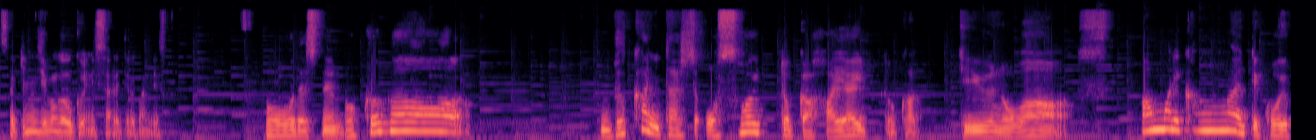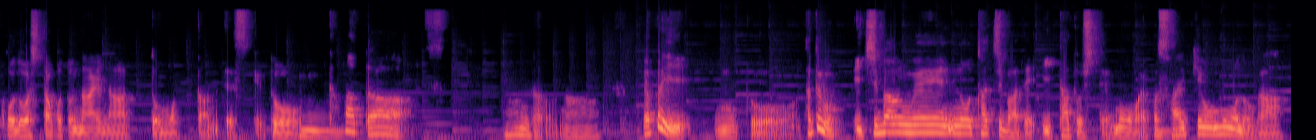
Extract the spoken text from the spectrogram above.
先に自分が動くようにされてる感じですか？そうですね。僕が、部下に対して遅いとか早いとかっていうのは、あんまり考えてこういう行動はしたことないなと思ったんですけど、うん、ただ、なんだろうな。やっぱりうんと、例えば一番上の立場でいたとしても、やっぱ最近思うのが、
